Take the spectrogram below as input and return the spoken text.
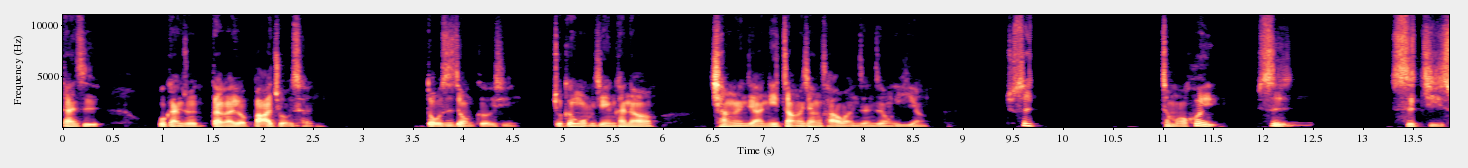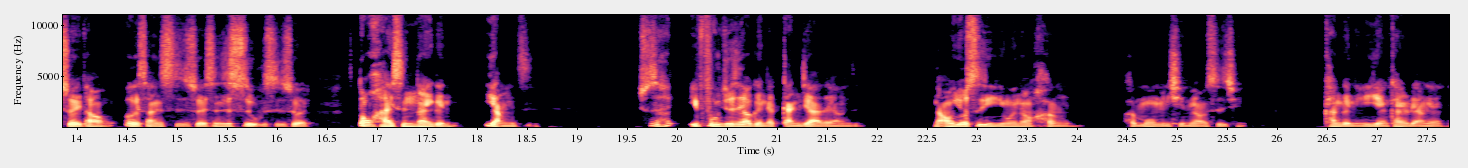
但是我敢说，大概有八九成都是这种个性，就跟我们今天看到呛人家你长得像曹婉珍这种一样，就是怎么会是十几岁到二三十岁，甚至四五十岁，都还是那一个样子，就是一副就是要跟人家干架的样子，然后又是因为那种很很莫名其妙的事情，看个你一眼，看个两眼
